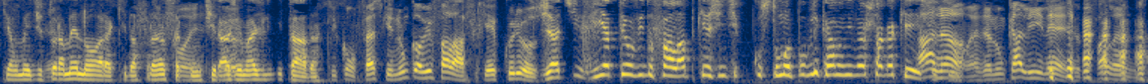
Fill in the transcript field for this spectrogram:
que é uma editora menor aqui da França, com tiragem mais limitada. Te confesso que nunca ouvi falar, fiquei curioso. Já devia ter ouvido falar, porque a gente costuma publicar no Universo HQ. Ah, aqui. não, mas eu nunca li, né? Eu tô falando.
